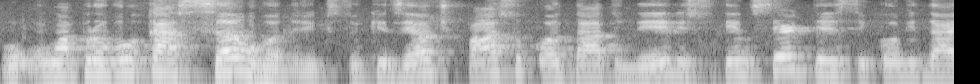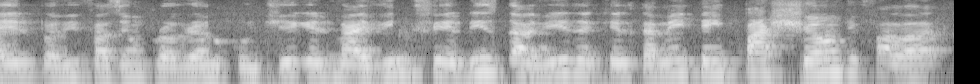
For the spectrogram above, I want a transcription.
uma provocação, Rodrigo. Se tu quiser, eu te passo o contato dele. Se tenho certeza, se convidar ele para vir fazer um programa contigo, ele vai vir feliz da vida, que ele também tem paixão de falar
